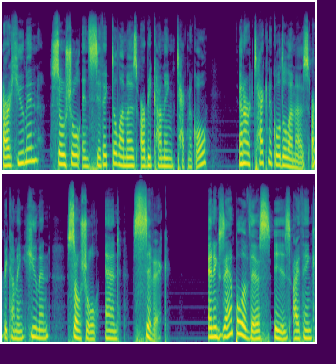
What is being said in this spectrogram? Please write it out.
"Our human, social, and civic dilemmas are becoming technical, and our technical dilemmas are becoming human, social, and civic." An example of this is, I think,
